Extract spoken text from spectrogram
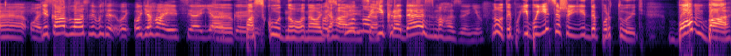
Е, ось. яка, власне, вигля- одягається як Е, е, паскудно вона одягається. паскудно і краде з магазинів. Ну, типу, і боїться, що її депортують. Бомба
